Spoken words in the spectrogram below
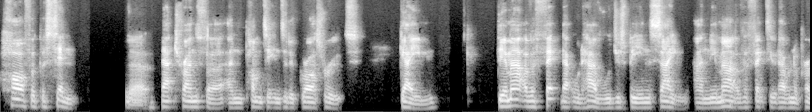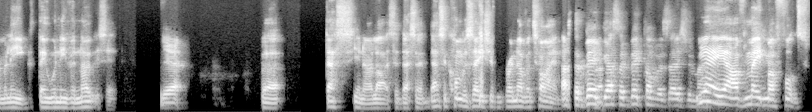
half a percent Yeah, that transfer and pumped it into the grassroots game, the amount of effect that would have would just be insane. And the amount of effect it would have in the Premier League, they wouldn't even notice it. yeah. But that's you know, like I said, that's a that's a conversation for another time. That's a big. That's a big conversation, man. Yeah, yeah, I've made my thoughts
